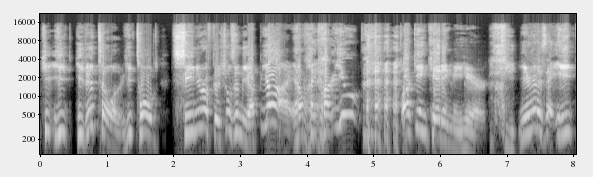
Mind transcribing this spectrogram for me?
he, he, he did tell other. He told senior officials in the FBI. And I'm like, are you fucking kidding me here? You're going to say he,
